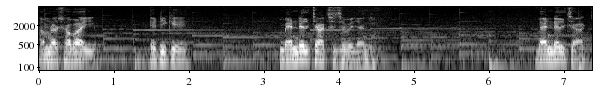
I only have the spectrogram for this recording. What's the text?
আমরা সবাই এটিকে ব্যান্ডেল চার্চ হিসেবে জানি। ব্যান্ডেল চার্চ,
